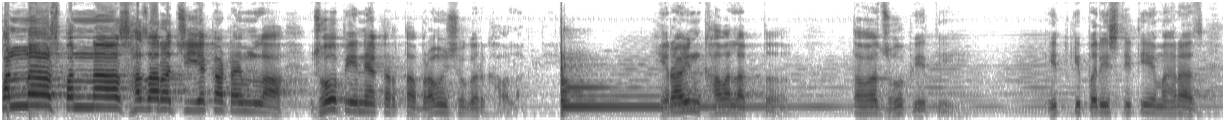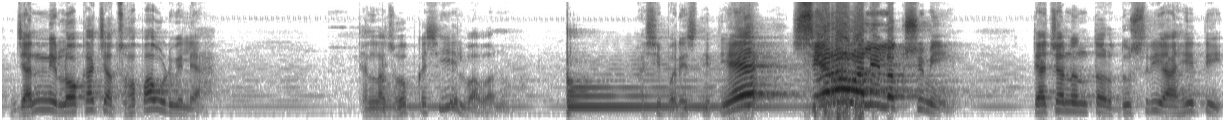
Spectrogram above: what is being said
पन्नास पन्नास हजाराची एका टाइमला झोप येण्याकरता ब्राऊन शुगर खावं लागते. हिरोईन खावं लागतं तेव्हा झोप येते. इतकी परिस्थिती आहे महाराज ज्यांनी लोकाच्या झोपा उडविल्या. त्यांना झोप कशी येईल बाबानो? अशी परिस्थिती आहे. शेरावाली लक्ष्मी त्याच्यानंतर दुसरी आहे ती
